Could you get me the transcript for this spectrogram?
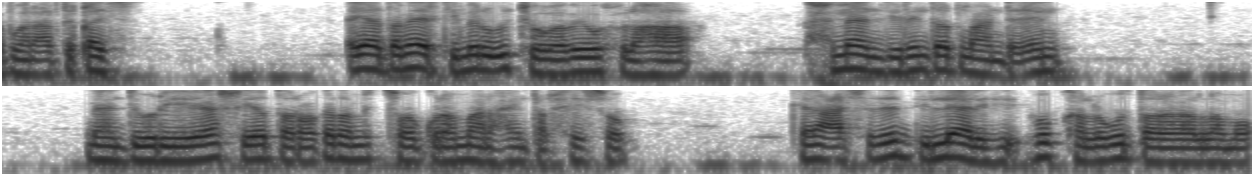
Abwaan cabdiqays. Ayaa dameerkii maruu u jawaabay wuxuu lahaa waxmaan dilin dad maan dhicin maandooriyayaasha iyo daroogada mid soo gura maan ahayn dalxiisow ganacsade dilaalihi hubka lagu dagaalamo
